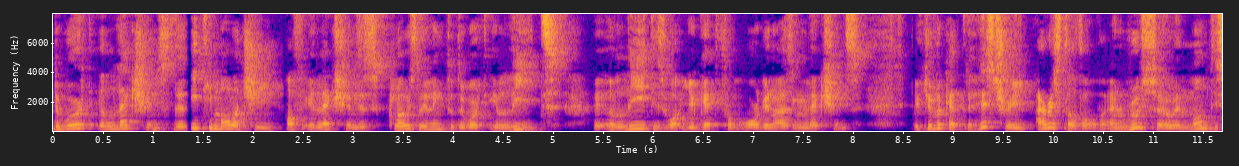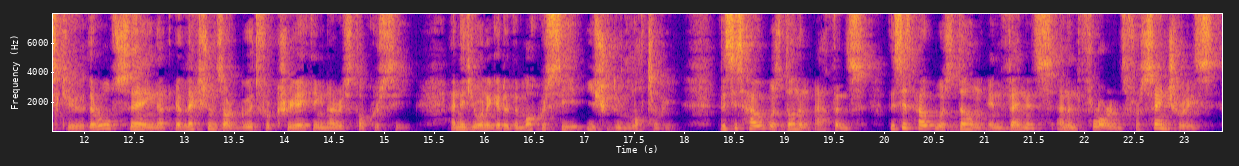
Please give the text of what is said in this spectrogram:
the word elections, the etymology of elections is closely linked to the word elite. Elite is what you get from organizing elections. If you look at the history, Aristotle and Rousseau and Montesquieu, they're all saying that elections are good for creating an aristocracy. And if you want to get a democracy, you should do lottery. This is how it was done in Athens. This is how it was done in Venice and in Florence for centuries.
